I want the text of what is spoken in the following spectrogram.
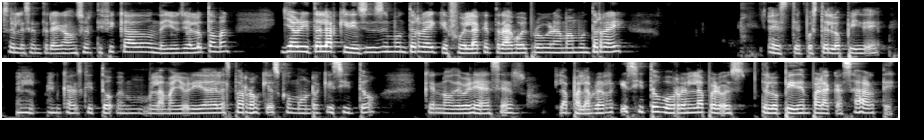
se les entrega un certificado donde ellos ya lo toman, y ahorita la Arquidiócesis de Monterrey, que fue la que trajo el programa a Monterrey, este, pues te lo pide en, en, en la mayoría de las parroquias como un requisito que no debería de ser la palabra requisito, bórrenla, pero es, te lo piden para casarte.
